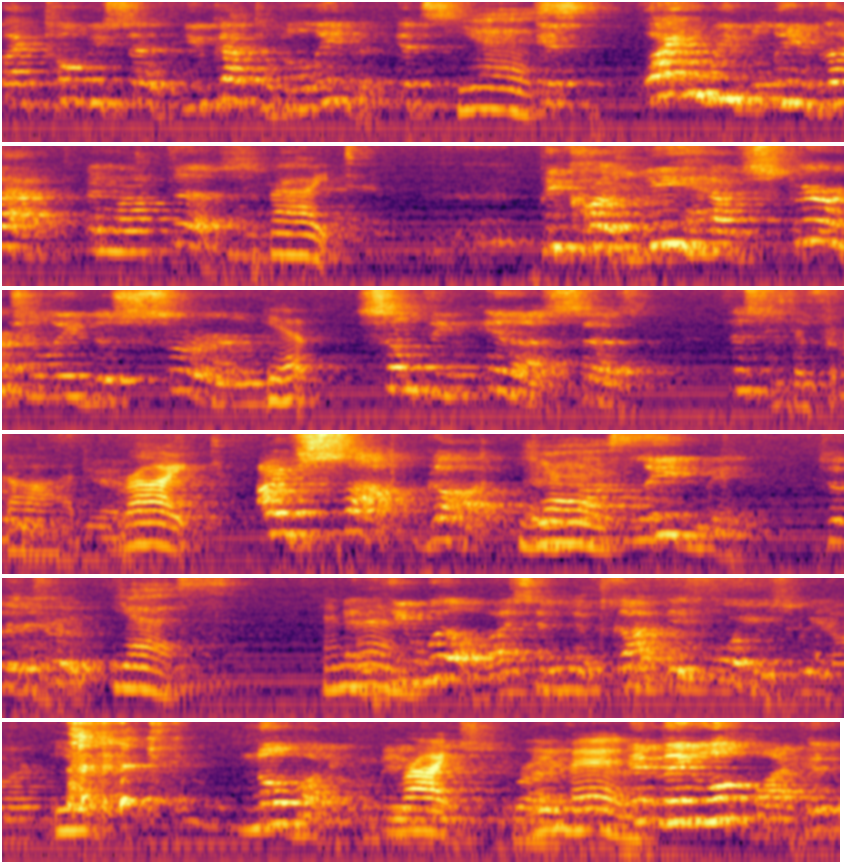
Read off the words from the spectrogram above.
like Toby said, you've got to believe it. It's, Yes, it, why do we believe that and not this? right. Because we have spiritually discerned Yep, something in us says, this is the this is truth. God. Right, I've sought God and Yes. God lead me to the truth. yes. And Amen. he will. I said, if God be for you, sweetheart, Yep, nobody can be Right. against you. amen. It may look like it,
